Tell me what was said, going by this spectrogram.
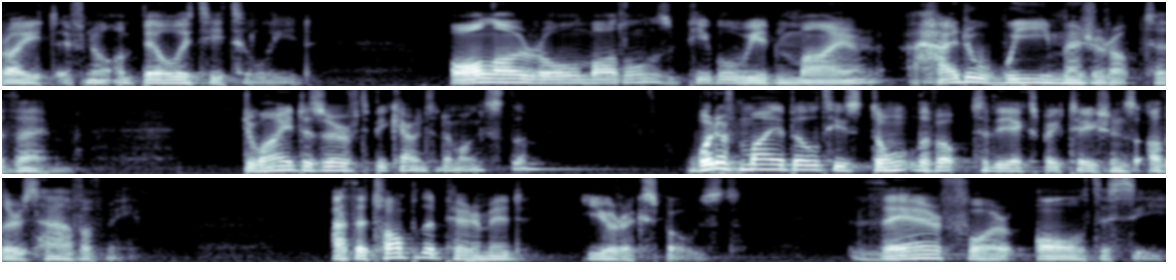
right, if not ability, to lead. All our role models, people we admire, how do we measure up to them? Do I deserve to be counted amongst them? What if my abilities don't live up to the expectations others have of me? At the top of the pyramid, you're exposed, there for all to see.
